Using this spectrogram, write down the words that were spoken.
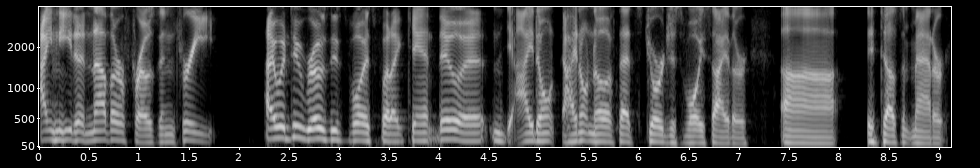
I need another frozen treat. I would do Rosie's voice, but I can't do it. I don't I don't know if that's George's voice either. Uh it doesn't matter.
